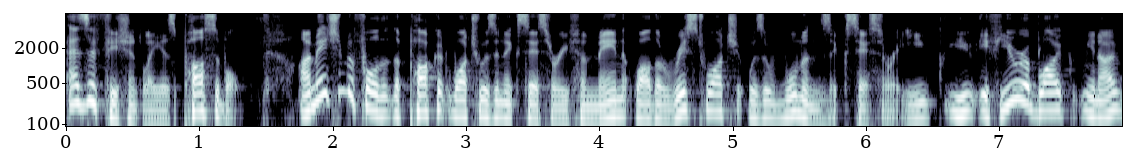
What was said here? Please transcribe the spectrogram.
as efficiently as possible. I mentioned before that the pocket watch was an accessory for men, while the wristwatch was a woman's accessory. You, you, if you were a bloke, you know,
